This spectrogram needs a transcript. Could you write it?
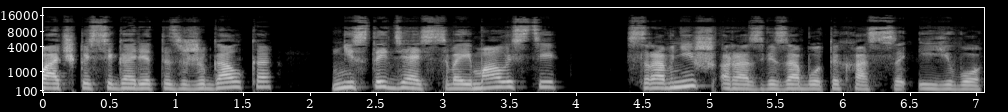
пачка сигарет и зажигалка, не стыдясь своей малости, сравнишь разве заботы Хасса и его,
